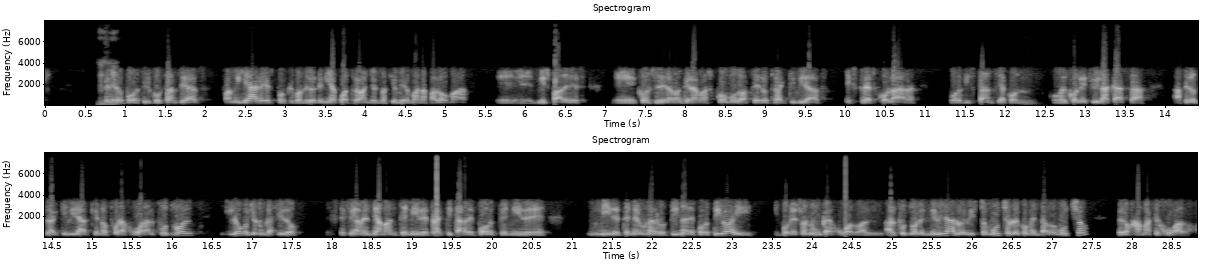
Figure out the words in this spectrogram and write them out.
pero por circunstancias familiares, porque cuando yo tenía cuatro años nació mi hermana Paloma, eh, mis padres eh, consideraban que era más cómodo hacer otra actividad extraescolar por distancia con, con el colegio y la casa, hacer otra actividad que no fuera jugar al fútbol, y luego yo nunca he sido excesivamente amante ni de practicar deporte, ni de ni de tener una rutina deportiva y, por eso nunca he jugado al, fútbol en mi vida, lo he visto mucho, lo he comentado mucho, pero jamás he jugado.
